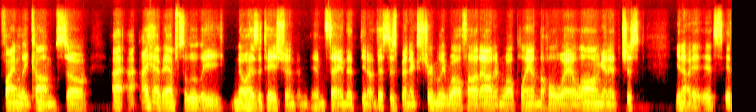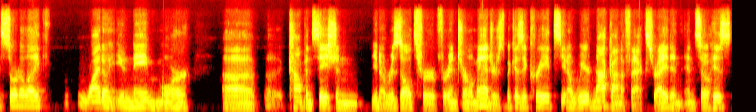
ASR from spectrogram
finally comes. So I, I have absolutely no hesitation in, in, saying that you know this has been extremely well thought out and well planned the whole way along, and it just you know it, it's it's sort of like why don't you name more uh, compensation you know results for for internal managers because it creates you know weird knock-on effects right? And and so his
